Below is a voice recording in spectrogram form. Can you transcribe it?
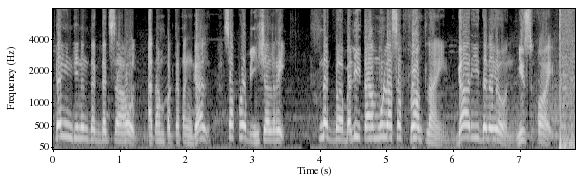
Gayon din ang dagdag sahod at ang pagtatanggal sa provincial rate. Nagbabalita mula sa Frontline, Gary De Leon, News 5.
